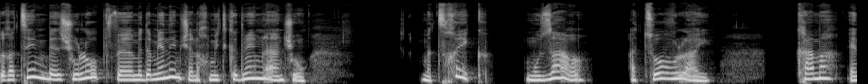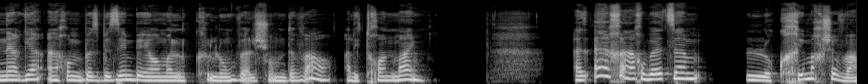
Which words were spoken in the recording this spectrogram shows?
ורצים באיזשהו לופ ומדמיינים שאנחנו מתקדמים לאנשהו. מצחיק, מוזר, עצוב אולי. כמה אנרגיה אנחנו מבזבזים ביום על כלום ועל שום דבר, על לטחון מים. אז איך אנחנו בעצם לוקחים מחשבה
